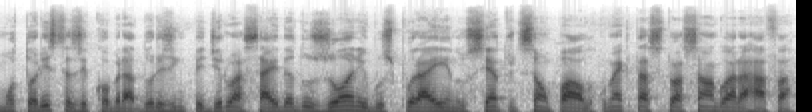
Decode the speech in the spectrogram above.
motoristas e cobradores impediram a saída dos ônibus por aí no centro de São Paulo. Como é que está a situação agora, Rafa?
